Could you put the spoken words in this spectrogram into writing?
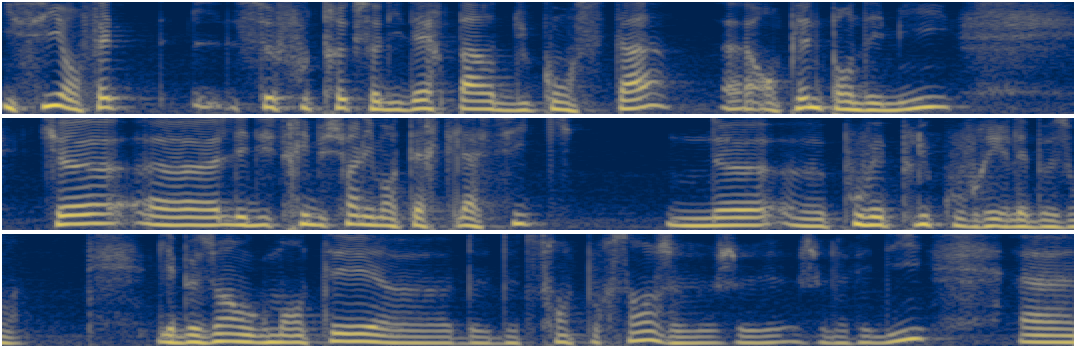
Ici, en fait, ce food truck solidaire part du constat, en pleine pandémie, que les distributions alimentaires classiques ne pouvaient plus couvrir les besoins. Les besoins ont augmenté euh, de, de 30%, je, je, je l'avais dit. Euh,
